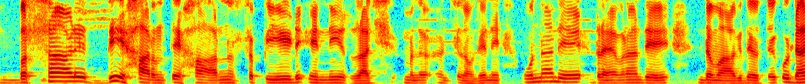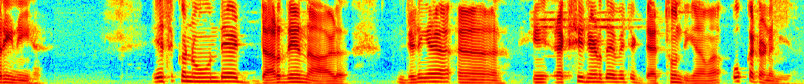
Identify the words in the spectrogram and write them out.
ਬੱਸਾਂ ਵਾਲੇ ਦੇ ਹਾਰਨ ਤੇ ਹਾਰਨ ਸਪੀਡ ਇੰਨੀ ਰਸ਼ ਮਤਲਬ ਚਲਾਉਂਦੇ ਨੇ, ਉਹਨਾਂ ਦੇ ਡਰਾਈਵਰਾਂ ਦੇ ਦਿਮਾਗ ਦੇ ਉੱਤੇ ਕੋਈ ਡਰ ਹੀ ਨਹੀਂ ਹੈ। ਇਸ ਕਾਨੂੰਨ ਦੇ ਡਰ ਦੇ ਨਾਲ ਜਿਹੜੀਆਂ ਐਕਸੀਡੈਂਟ ਦੇ ਵਿੱਚ ਡੈਥ ਹੁੰਦੀਆਂ ਵਾ, ਉਹ ਘਟਣਗੀਆਂ।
